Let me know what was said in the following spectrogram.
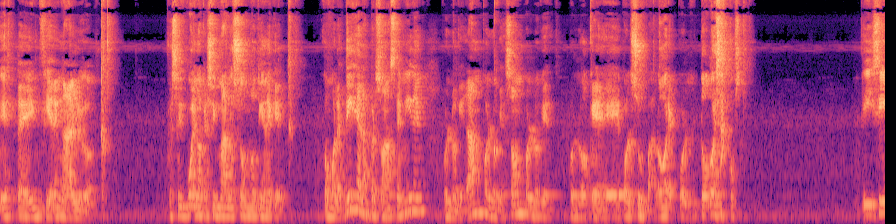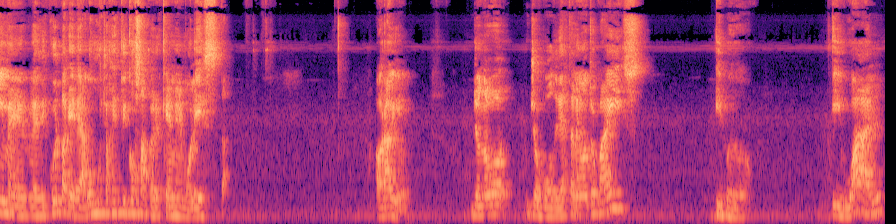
este, infieren algo. Que soy bueno, que soy malo, eso no tiene que. Como les dije, las personas se miden por lo que dan, por lo que son, por lo que, por lo que, por sus valores, por todas esas cosas. Y sí, me, me disculpa que hago mucho gesto y cosas, pero es que me molesta. Ahora bien, yo no yo podría estar en otro país y puedo igual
